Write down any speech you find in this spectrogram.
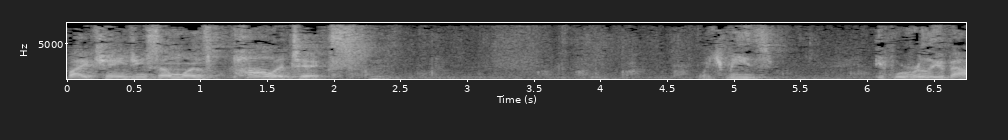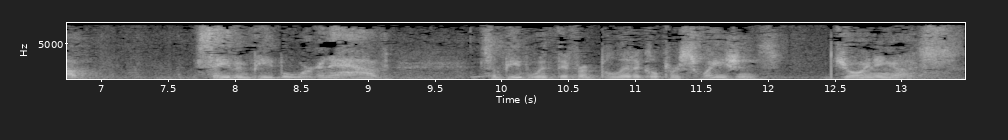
by changing someone's politics. Which means if we're really about saving people, we're going to have some people with different political persuasions joining us.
